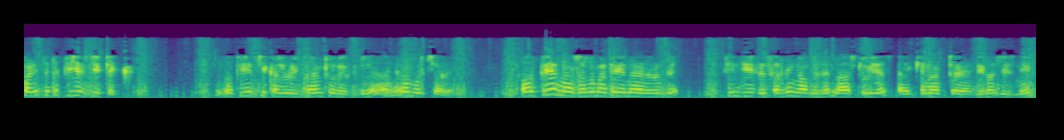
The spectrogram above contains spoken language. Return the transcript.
படித்தது பிஎஸ்சி டெக் பிஎஸ்சி கல்லூரி கோயம்புத்தூர் இருக்குல்ல அங்கதான் முடிச்சாரு அவர் பேர் நான் சொல்ல மாட்டேன் என்ன அது வந்து ஹிந்தி is serving officer last two years I cannot divulge his name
